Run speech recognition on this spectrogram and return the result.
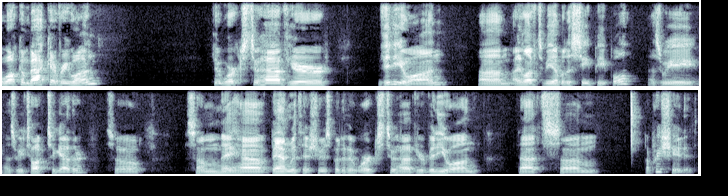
welcome back, everyone. If it works to have your video on, um, I love to be able to see people as we as we talk together. So some may have bandwidth issues, but if it works to have your video on, that's um, appreciated.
